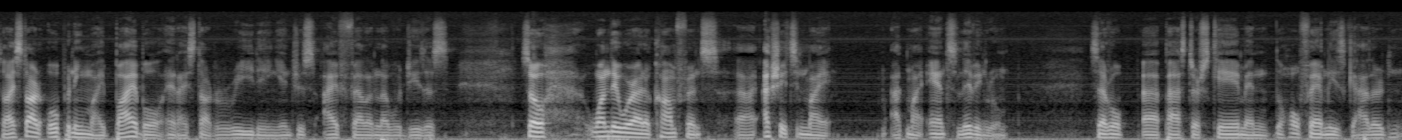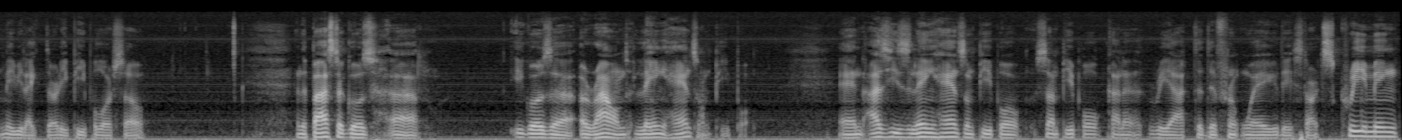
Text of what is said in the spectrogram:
So I start opening my Bible and I start reading, and just I fell in love with Jesus. So one day we're at a conference. Uh, actually, it's in my at my aunt's living room. Several uh, pastors came, and the whole family is gathered, maybe like thirty people or so. And the pastor goes, uh, he goes uh, around laying hands on people. And as he's laying hands on people, some people kind of react a different way. They start screaming,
